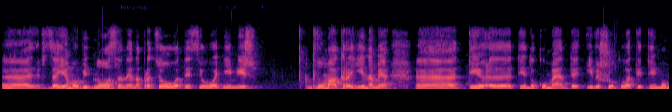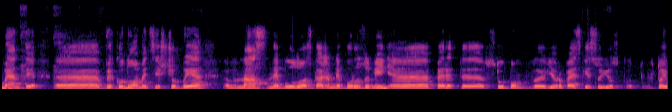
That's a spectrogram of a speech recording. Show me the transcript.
е, взаємовідносини, напрацьовувати сьогодні між двома країнами е, ті, е, ті документи і вишукувати ті моменти е, в економіці, щоби в нас не було, скажімо, непорозумінь е, перед е, вступом в Європейський Союз в той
